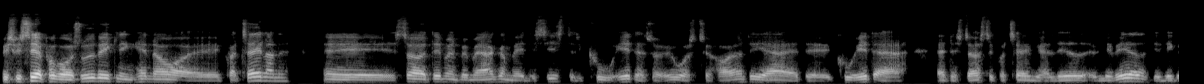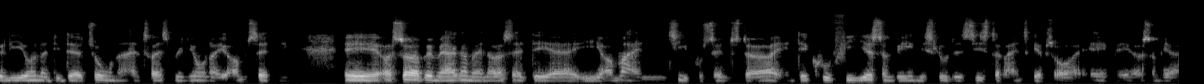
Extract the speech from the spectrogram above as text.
Hvis vi ser på vores udvikling hen over øh, kvartalerne, øh, så er det, man bemærker med det sidste Q1, altså øverst til højre, det er, at øh, Q1 er, er det største kvartal, vi har levet, leveret. Det ligger lige under de der 250 millioner i omsætning. Øh, og så bemærker man også, at det er i omegnen 10% større end det Q4, som vi egentlig sluttede sidste regnskabsår af med, og som jeg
